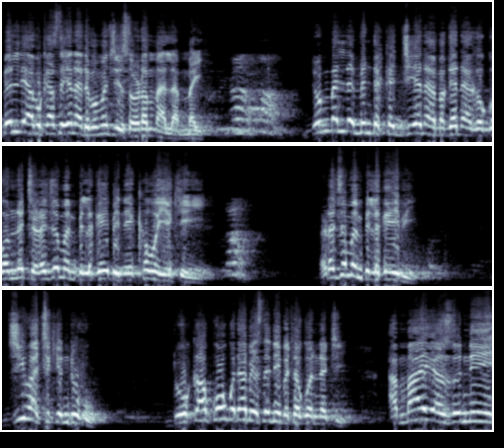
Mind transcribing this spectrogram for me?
Bello Abu Kasa yana da bambanci sauran malamai. Duk mallamin da kaji yana magana ga gwamnati rajaman bilgaibi ne kawai yake yi. Rajaman bilgaibi. Jiwa cikin duhu. Doka ko guda bai sani ba ta gwamnati. Amma yanzu ni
